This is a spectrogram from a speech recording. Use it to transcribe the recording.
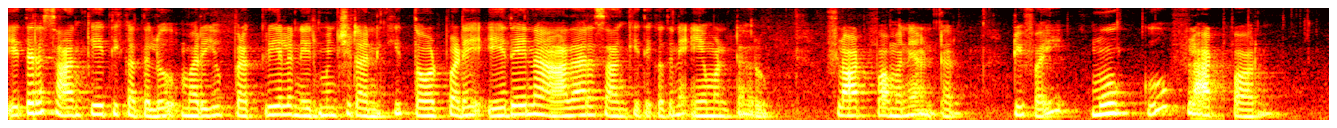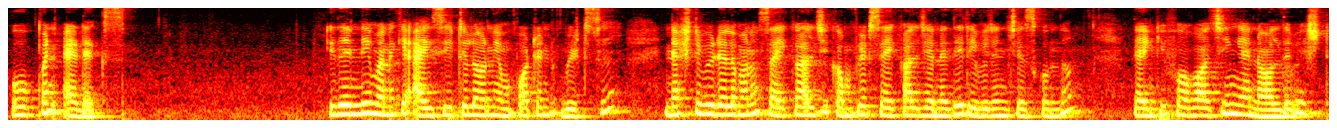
ఇతర సాంకేతికతలు మరియు ప్రక్రియలు నిర్మించడానికి తోడ్పడే ఏదైనా ఆధార సాంకేతికతను ఏమంటారు? ప్లాట్ఫామ్ అని అంటారు. Fifty five. MOOC platform open edX ఇదండి మనకి ఐసీటీలోని ఇంపార్టెంట్ బిట్స్. నెక్స్ట్ వీడియోలో మనం సైకాలజీ కంప్లీట్ సైకాలజీ అనేది రివిజన్ చేసుకుందాం. Thank you for watching and all the best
